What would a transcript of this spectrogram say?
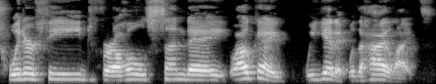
Twitter feed for a whole Sunday. Okay, we get it with the highlights.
